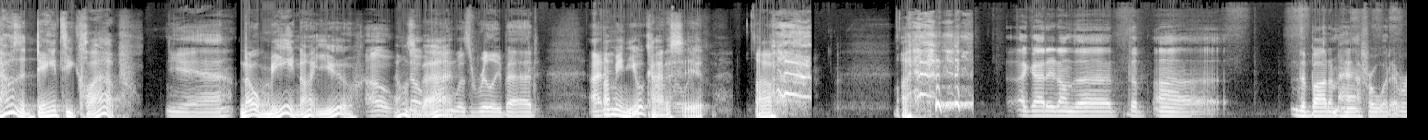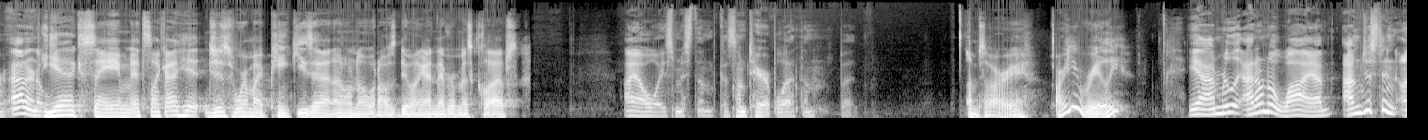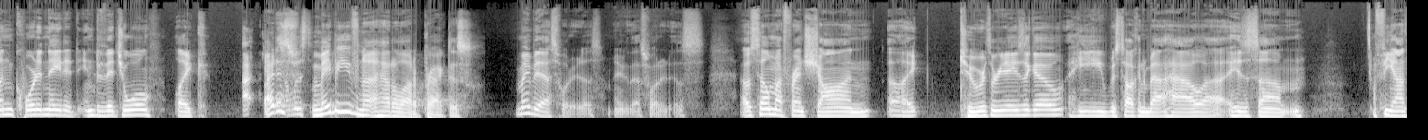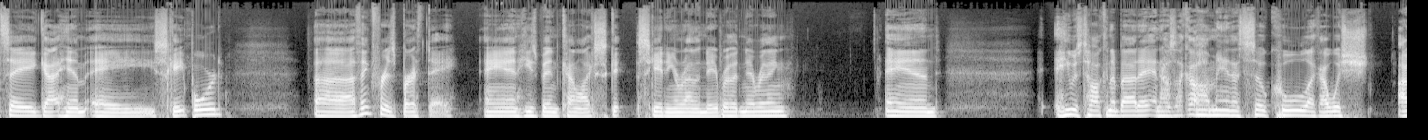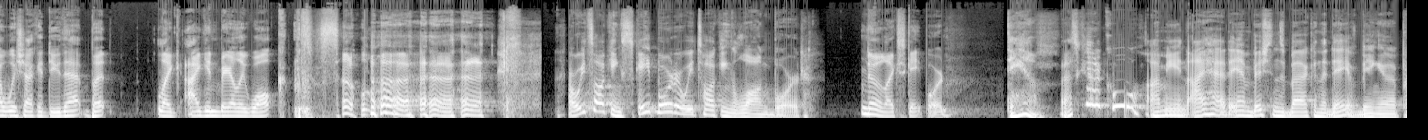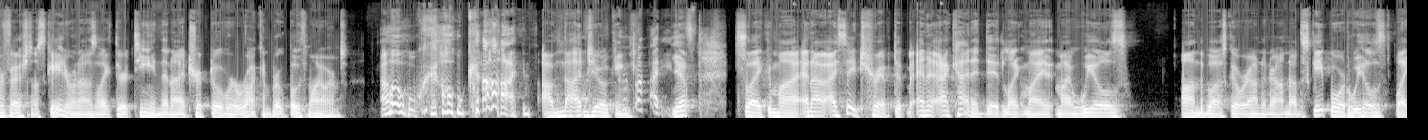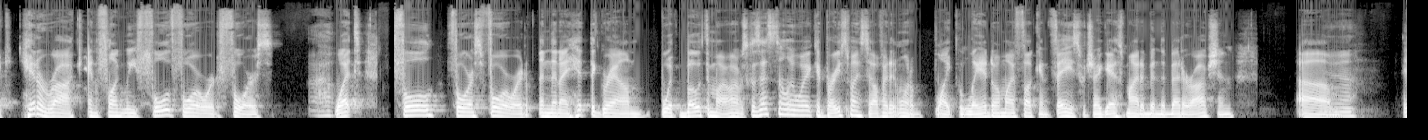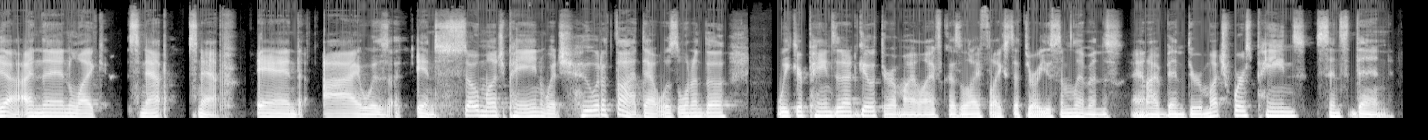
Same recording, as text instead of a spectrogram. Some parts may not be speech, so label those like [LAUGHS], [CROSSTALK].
That was a dainty clap. Yeah. No, me, not you. Oh, That was no, bad. mine was really bad. I, I mean, you'll kind of see it. Oh, [LAUGHS] I got it on the the uh the bottom half or whatever. I don't know. yeah, same. It's like I hit just where my pinky's at. I don't know what I was doing. I never miss claps. I always miss them because I'm terrible at them. But I'm sorry. Are you really? Yeah, I'm really. I don't know why. I'm I'm just an uncoordinated individual. Like I, I just was- maybe you've not had a lot of practice. maybe that's what it is. Maybe that's what it is. I was telling my friend Sean uh, like two or three days ago. He was talking about how uh, his um fiance got him a skateboard. Uh, I think for his birthday, and he's been kind of like sk- skating around the neighborhood and everything. And he was talking about it, and I was like, "Oh man, that's so cool! Like, I wish, I wish I could do that, but like, I can barely walk." [LAUGHS] so [LAUGHS] Are we talking skateboard or are we talking longboard? no, like skateboard. Damn, that's kind of cool. I mean, I had ambitions back in the day of being a professional skater when I was like 13. Then I tripped over a rock and broke both my arms. Oh, [LAUGHS] oh God! I'm not joking. Right. Yep. It's like my, and I, I say tripped, and I kind of did. Like my my wheels on the bus go round and round. Now the skateboard wheels like hit a rock and flung me full forward force. Oh. What? Full force forward, and then I hit the ground with both of my arms because that's the only way I could brace myself. I didn't want to like land on my fucking face, which I guess might have been the better option. Um, yeah. yeah, and then like snap, snap. And I was in so much pain, which who would have thought that was one of the weaker pains that I'd go through in my life because life likes to throw you some lemons. And I've been through much worse pains since then.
